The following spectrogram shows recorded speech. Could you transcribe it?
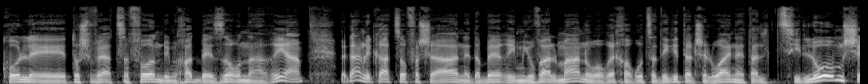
כל uh, תושבי הצפון, במיוחד באזור נהריה. וגם לקראת סוף השעה נדבר עם יובל מן, הוא עורך ערוץ הדיגיטל של ynet, על צילום ש...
